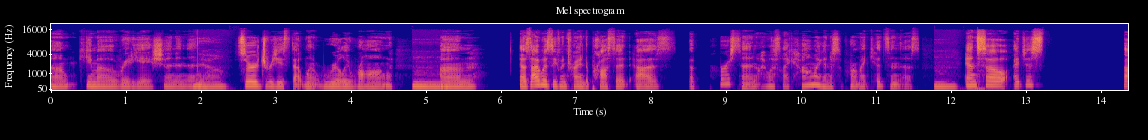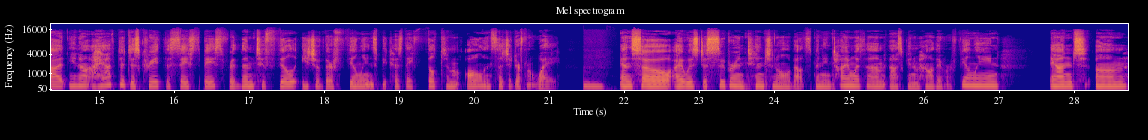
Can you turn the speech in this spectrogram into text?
um, chemo, radiation, and then Yeah. surgeries that went really wrong. Mm. Um, as I was even trying to process it as person, I was like, how am I going to support my kids in this? Mm. And so I just thought, you know, I have to just create the safe space for them to feel each of their feelings because they felt them all in such a different way. Mm. And so I was just super intentional about spending time with them, asking them how they were feeling, and um,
